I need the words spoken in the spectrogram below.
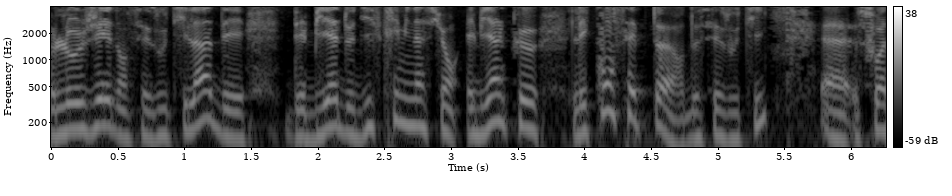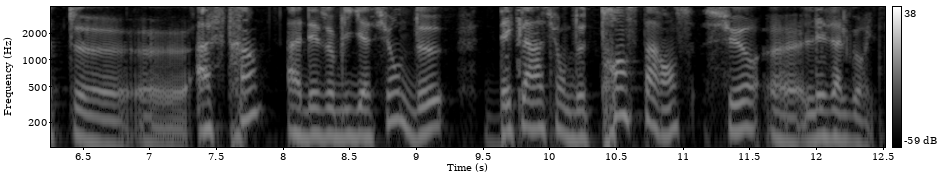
loger dans ces outils-là des, biais de discrimination, et bien que les concepteurs de ces outils euh, soient euh, astreints à des obligations de déclaration, de transparence sur euh, les algorithmes.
